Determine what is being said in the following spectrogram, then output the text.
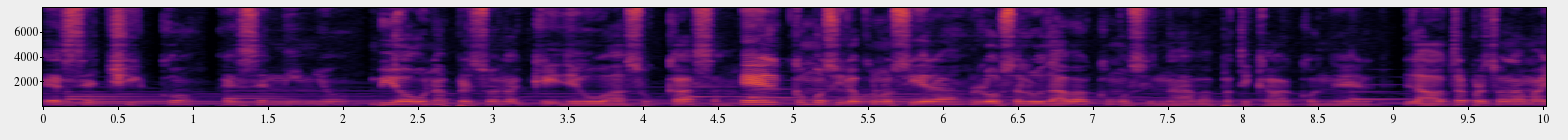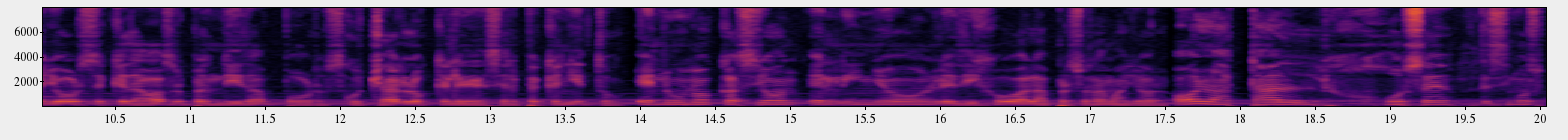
ese chico, ese niño, vio a una persona que llegó a su casa. Él, como si lo conociera, lo saludaba como si nada, platicaba con él. La otra persona mayor se quedaba sorprendida por escuchar lo que le decía el pequeñito. En una ocasión, el niño le dijo a la persona mayor, Hola tal, José, decimos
